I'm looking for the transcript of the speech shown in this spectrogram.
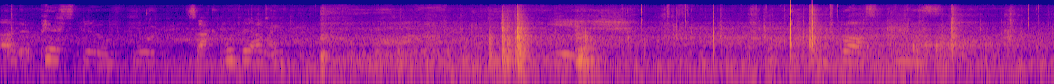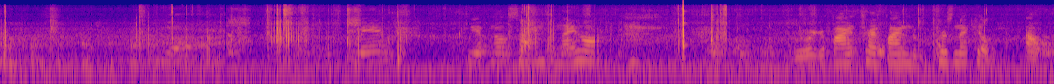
other pistol. So I can whip it out like. We're gonna find, try to find the person that killed him. Out.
